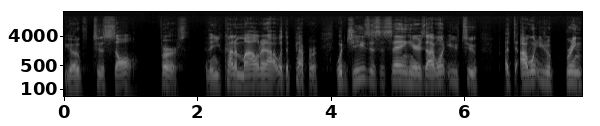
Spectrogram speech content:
You go to the salt first, and then you kind of mild it out with the pepper. What Jesus is saying here is, I want you to, I want you to bring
